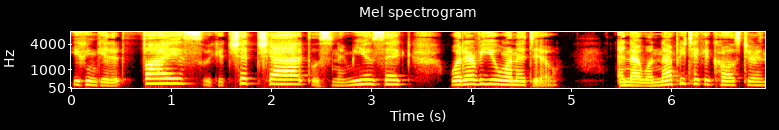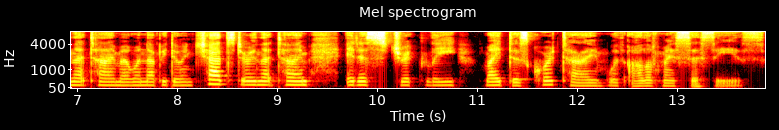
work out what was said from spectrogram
You can get advice. We could chit chat, listen to music, whatever you want to do. And I will not be taking calls during that time. I will not be doing chats during that time. It is strictly my Discord time with all of my sissies.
